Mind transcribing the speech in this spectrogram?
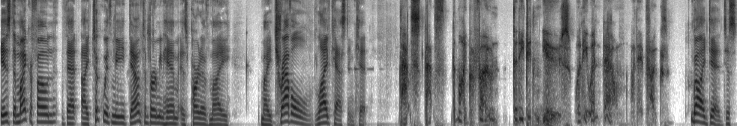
Is the microphone that I took with me down to Birmingham as part of my my travel live casting kit. That's that's the microphone that he didn't use when he went down with it, folks. Well, I did, just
